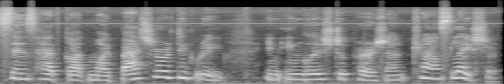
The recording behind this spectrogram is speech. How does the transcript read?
since had got my bachelor degree in English to Persian translation.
